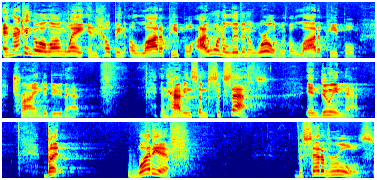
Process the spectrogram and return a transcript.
And that can go a long way in helping a lot of people. I want to live in a world with a lot of people trying to do that and having some success in doing that. But what if the set of rules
